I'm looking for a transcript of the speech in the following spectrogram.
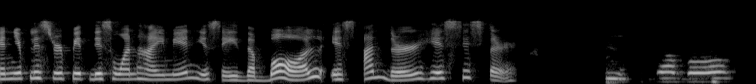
Can you please repeat this one, Hymin? You say the ball is under his sister. Double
